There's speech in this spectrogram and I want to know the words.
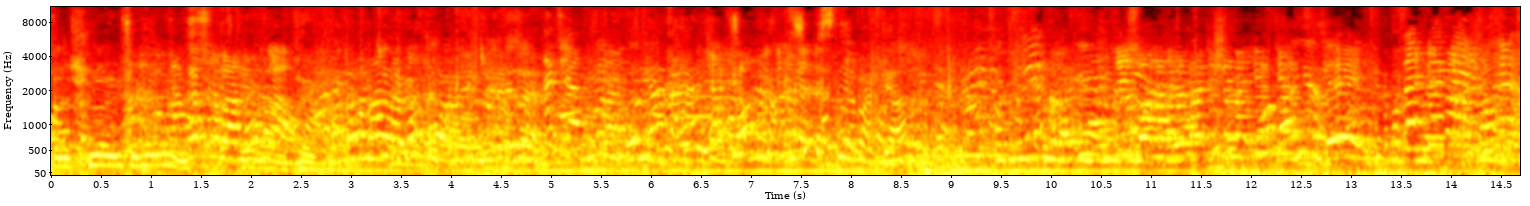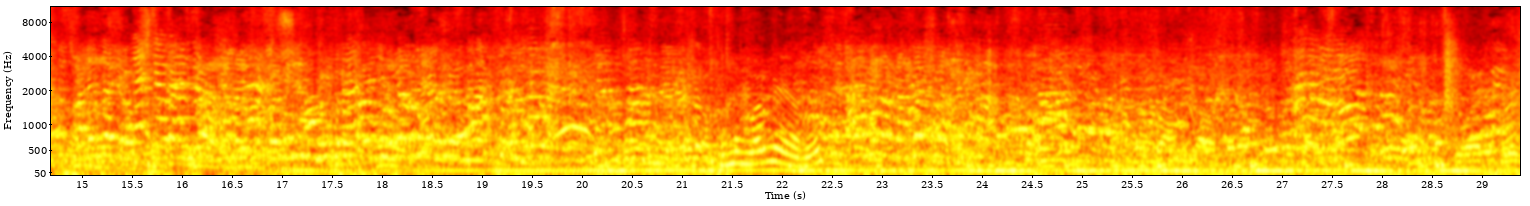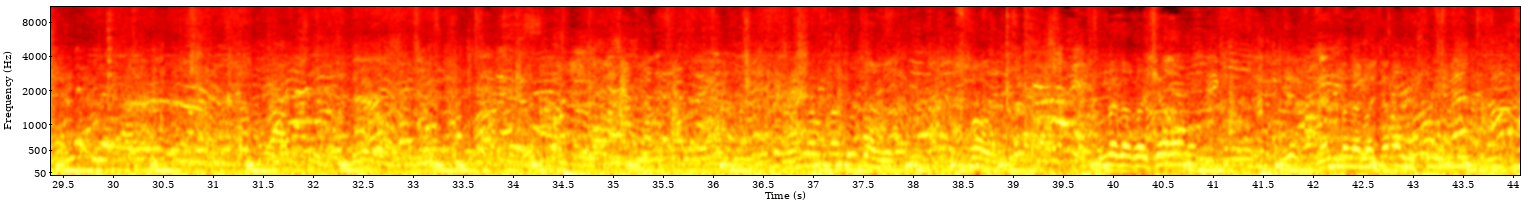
Hani şurayı çekebilir miyiz? Ben Bu mumları niye yapıyoruz? Bu mezardaki adam. Ben mezardaki adam. müşteri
